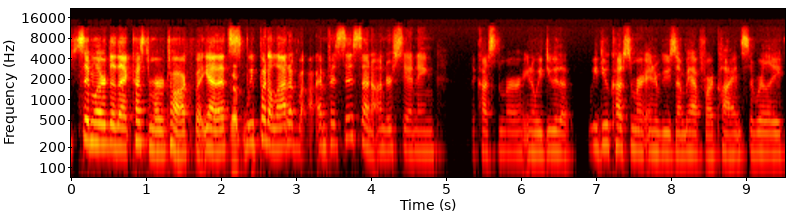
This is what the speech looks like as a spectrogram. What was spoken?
similar to that customer talk, but yeah, that's Yep. we put a lot of emphasis on understanding customer. You know, we do the we do customer interviews on behalf of our clients to really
